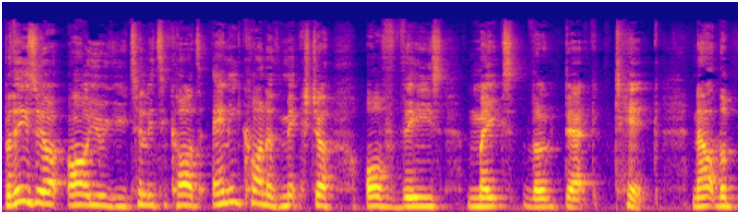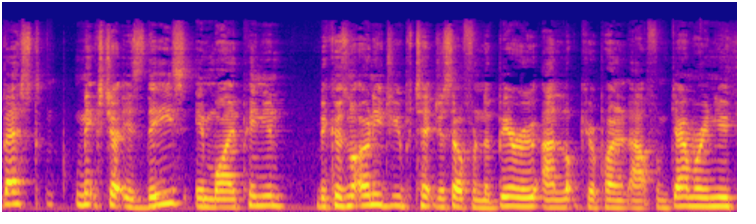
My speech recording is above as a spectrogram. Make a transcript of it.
But these are, are your utility cards. Any kind of mixture of these makes the deck tick. Now, the best mixture is these, in my opinion, because not only do you protect yourself from Nibiru and lock your opponent out from Gammering you,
